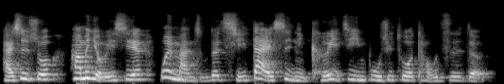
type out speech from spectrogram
还是说他们有一些未满足的期待，是你可以进一步去做投资的。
